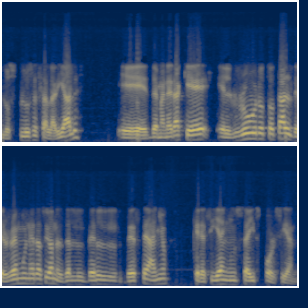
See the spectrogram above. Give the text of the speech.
los pluses salariales, de manera que el rubro total de remuneraciones del, del, de este año crecía en un 6%.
